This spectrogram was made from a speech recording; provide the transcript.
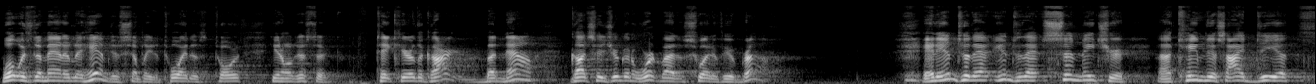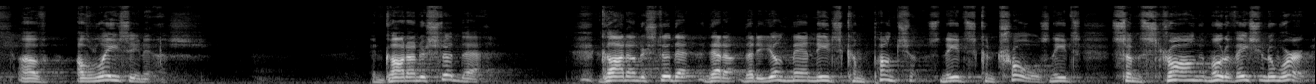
What was demanded of him? Just simply to toy, to, toy, you know, just to take care of the garden. But now God says you're going to work by the sweat of your brow. And into that, into that sin nature uh, came this idea of, of laziness. And God understood that. God understood that, that, a, that a young man needs compunctions, needs controls, needs some strong motivation to work.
